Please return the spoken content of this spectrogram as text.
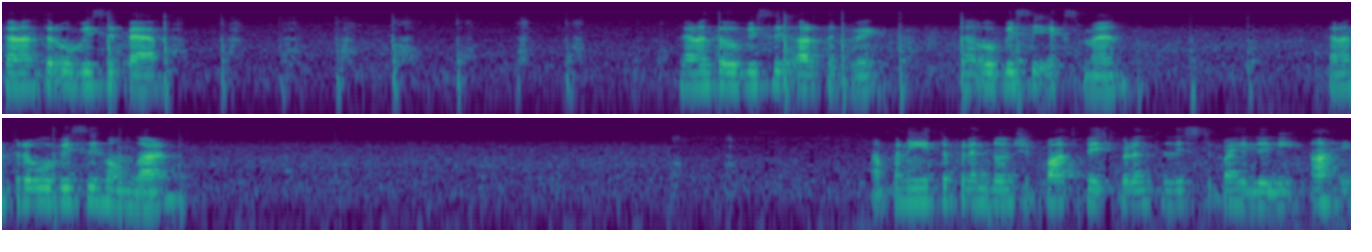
त्यानंतर ओबीसी पॅप त्यानंतर ओबीसी अर्थक्वेक ओबीसी एक्समॅन त्यानंतर ओबीसी होमगार्ड आपण इथपर्यंत दोनशे पाच पेज पर्यंत लिस्ट पाहिलेली आहे.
